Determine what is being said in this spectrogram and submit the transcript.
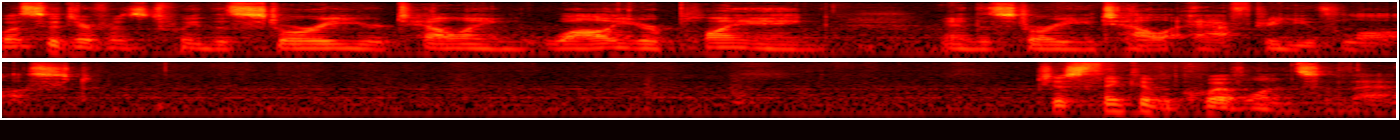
What's the difference between the story you're telling while you're playing and the story you tell after you've lost? Just think of equivalents of that.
